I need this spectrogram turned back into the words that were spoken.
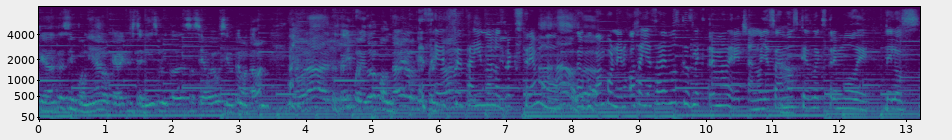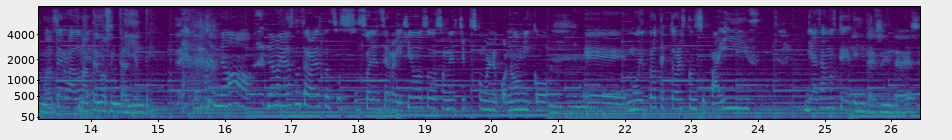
que antes se imponía lo que era el cristianismo y todo eso, hacía huevos y no te mataban. Y ahora te están imponiendo lo contrario, lo que Es, es- se está yendo al otro extremo. Ajá, o Se sea- ocupan poner, o sea, ya sabemos que es la extrema derecha, ¿no? Ya sabemos que es lo extremo de, de los conservadores. Mátenlos en caliente. No, la mayoría de los conservadores pues su- su- suelen ser religiosos, son muy estrictos como en lo económico, eh, muy protectores con su país. Ya sabemos que Interés, interés.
